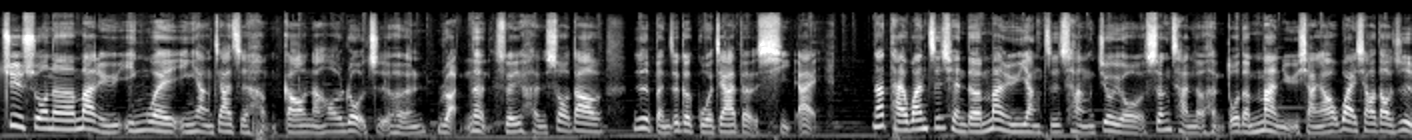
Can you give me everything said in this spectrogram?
据说呢，鳗鱼因为营养价值很高，然后肉质很软嫩，所以很受到日本这个国家的喜爱。那台湾之前的鳗鱼养殖场就有生产了很多的鳗鱼，想要外销到日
